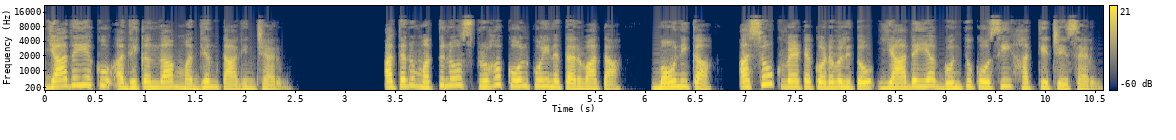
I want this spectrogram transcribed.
యాదయ్యకు అధికంగా మద్యం తాగించారు. అతను మత్తులో స్పృహ కోల్పోయిన తర్వాత మౌనిక అశోక్ వేట కొడవలితో యాదయ్య గొంతు కోసి హత్య చేశారు.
